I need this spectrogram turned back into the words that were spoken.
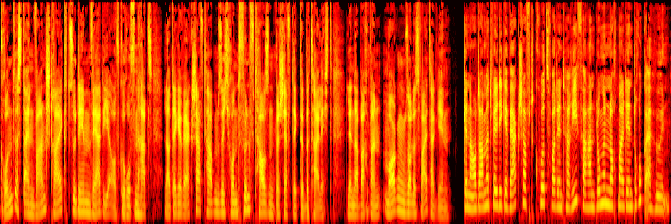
Grund ist ein Warnstreik, zu dem Verdi aufgerufen hat. Laut der Gewerkschaft haben sich rund 5000 Beschäftigte beteiligt. Linda Bachmann, morgen soll es weitergehen. Genau damit will die Gewerkschaft kurz vor den Tarifverhandlungen nochmal den Druck erhöhen.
